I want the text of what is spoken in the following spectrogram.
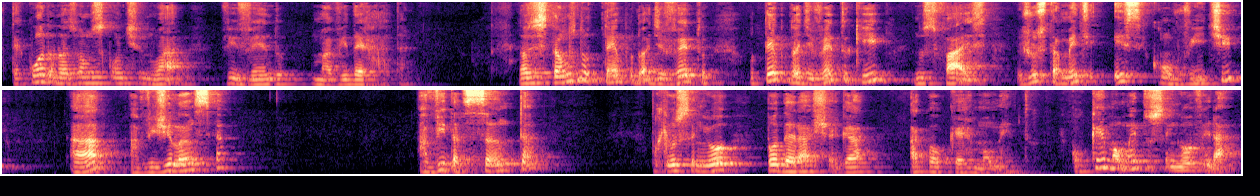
até quando nós vamos continuar vivendo uma vida errada? Nós estamos no tempo do advento, o tempo do advento que nos faz justamente esse convite à, à vigilância, à vida santa, porque o Senhor poderá chegar a qualquer momento. Qualquer momento o Senhor virá,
